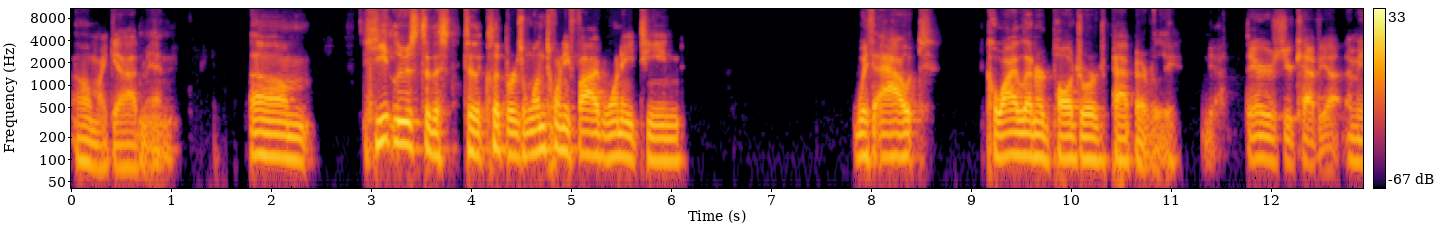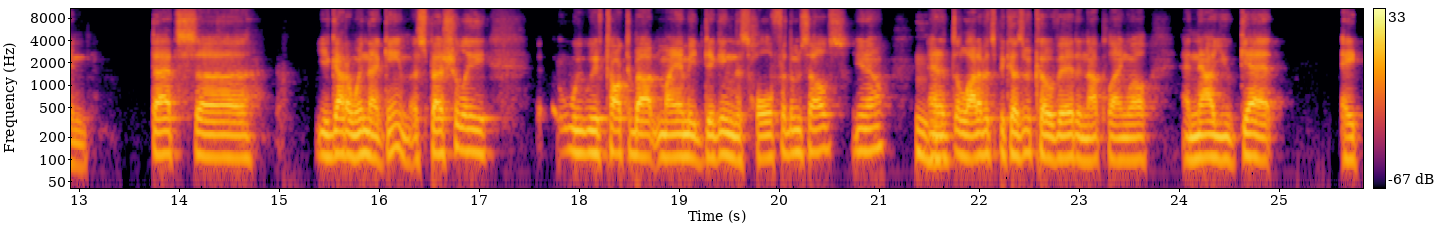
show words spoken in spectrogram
Oh my God, man. Um, Heat lose to the to the Clippers 125, 118 without Kawhi Leonard, Paul George, Pat Beverley. Yeah, there's your caveat. I mean, that's uh you got to win that game, especially we, we've talked about Miami digging this hole for themselves, you know, Mm-hmm. and it, a lot of it's because of COVID and not playing well. And now you get a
